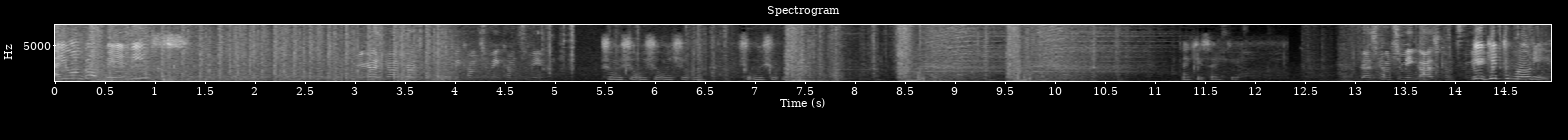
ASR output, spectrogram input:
Anyone got bandies? Here, guys, guys, guys, come to me, come to me, come to me. Shoot me, shoot me, shoot me, shoot me, shoot me, shoot me. Thank you, thank you. Guys, come to me, guys, come to me. Yeah, get to Brody.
